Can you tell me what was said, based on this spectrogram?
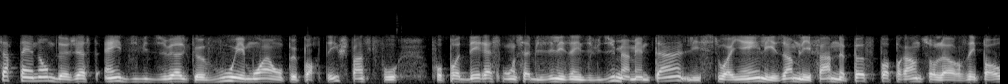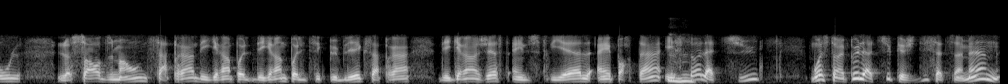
certain nombre de gestes individuels que vous et moi, on peut porter. Je pense qu'il faut, faut pas déresponsabiliser les individus, mais en même temps, les citoyens, les hommes, les femmes ne peuvent pas prendre sur leurs épaules le sort du monde. Ça prend des, grands, pol- des grandes politiques publiques, ça prend des grands gestes industriels importants. Et ça, là-dessus, moi, c'est un peu là-dessus que je dis cette semaine.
